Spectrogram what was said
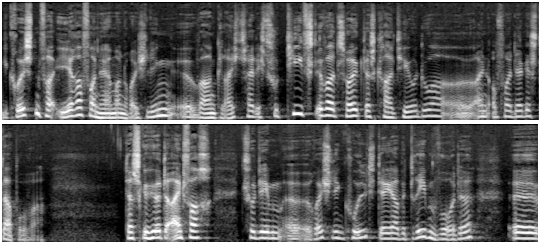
die größten Verehrer von Hermann Reuchling äh, waren gleichzeitig zutiefst überzeugt, dass Karl Theodor äh, ein Opfer der Gestapo war. Das gehörte einfach zu dem äh, Röchling-Kult, der ja betrieben wurde, äh,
